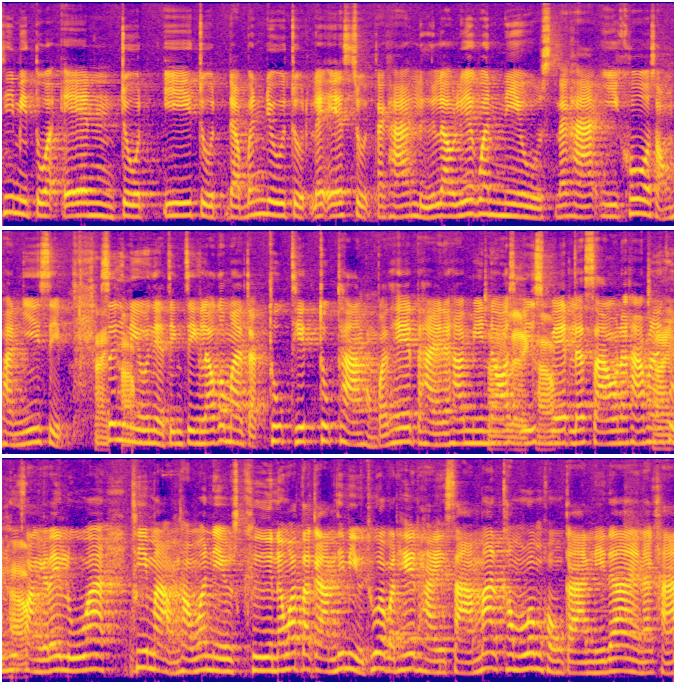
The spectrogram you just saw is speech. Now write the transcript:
ที่มีตัว n จุด e จุด w จุดและ s จุดนะคะหรือเราเรียกว่า news นะคะ eco 2020ใช่ซึ่งครับ new เนี่ยจริง ๆ แล้วก็มาจากทุกทิศทุกทางของประเทศไทยนะคะมีใช่ north เลย east ครับ west และ south นะคะเพราะฉะนั้นใช่คุณผู้ครับฟังจะได้รู้ว่าที่มาของคำว่า news คือนวัตกรรมที่มีอยู่ทั่วประเทศไทยสามารถเข้าร่วมโครงการนี้ได้นะคะ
